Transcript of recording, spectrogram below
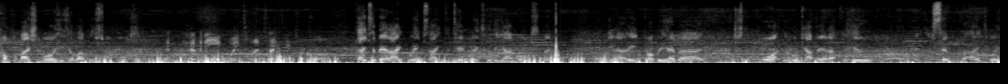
confirmation wise, he's a lovely strong horse. And how many weeks would it take you to a trial? takes about eight weeks, eight to ten weeks with a young horse, but you know he'd probably have a just a quiet little jump out up the hill, seventh to eighth week,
